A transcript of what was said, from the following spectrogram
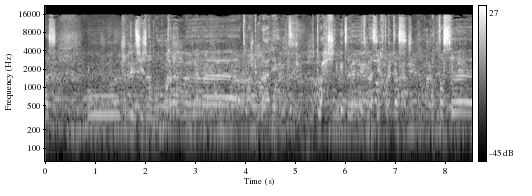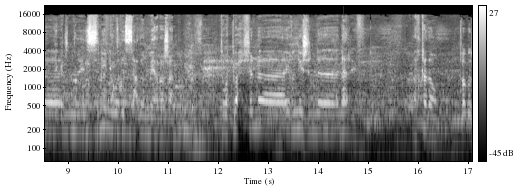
يعجبنا الحراره تاس وجد انسجام القران آه، تبارك الله عليه. آه، توحشن تمازيغ تطس تطس السنين وهذا السعد المهرجان توحشن يغني جن آه، نهريف القدوم قدر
